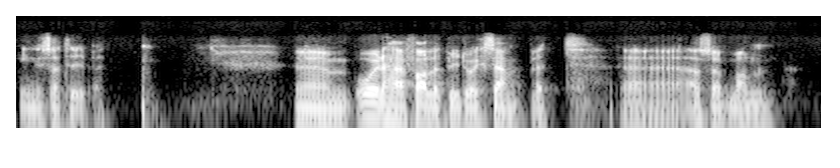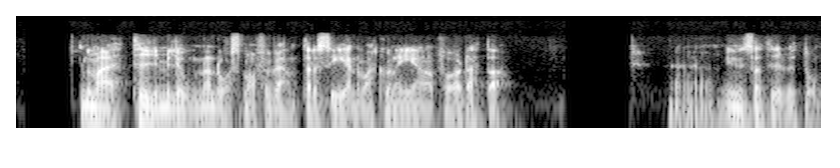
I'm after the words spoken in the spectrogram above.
initiativet. Ehm, och i det här fallet blir då exemplet eh, alltså att man de här 10 miljonerna då som man förväntade sig genom att kunna genomföra detta eh, initiativet då.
